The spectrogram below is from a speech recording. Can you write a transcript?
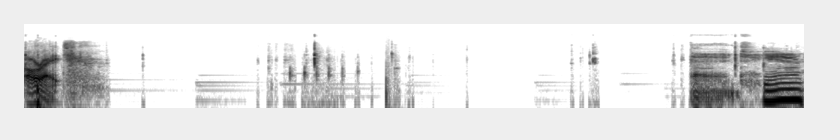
Alright. And here.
